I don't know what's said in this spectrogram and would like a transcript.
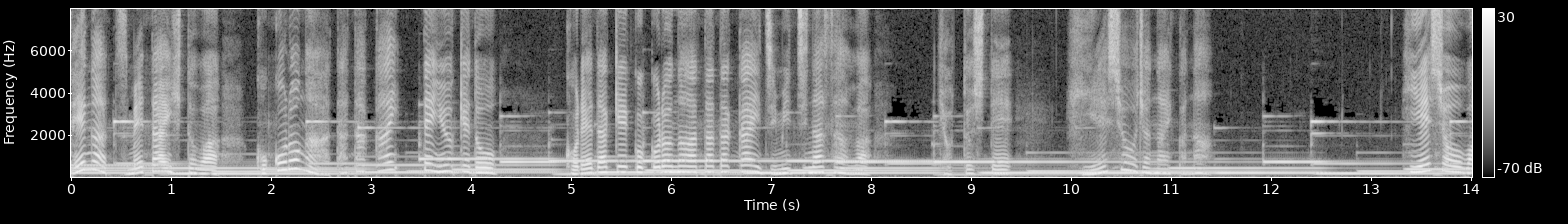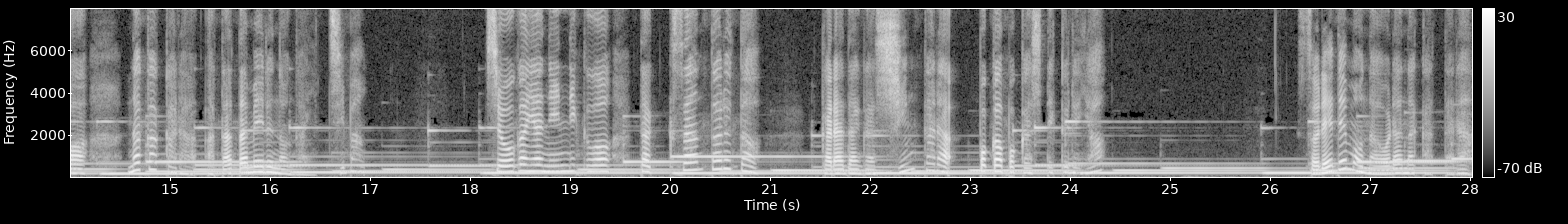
手が冷たい人は心が温かいって言うけどこれだけ心の温かい地道なさんはひょっとして冷え性じゃないかな。冷え性は中から温めるのが一番。生姜やニンニクをたくさん取ると体が芯からポカポカしてくるよ。それでも治らなかったら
